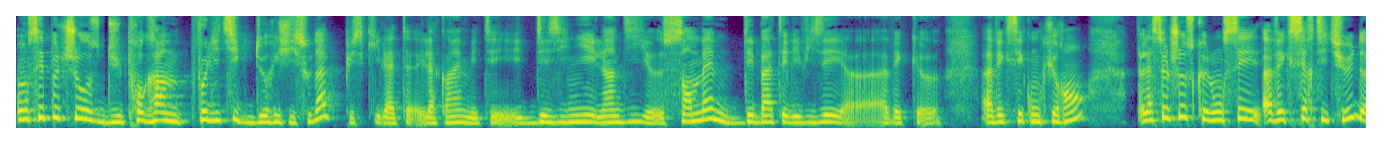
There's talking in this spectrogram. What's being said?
on sait peu de choses du programme politique de Rishi Sunak, puisqu'il a, il a quand même été désigné lundi euh, sans même débat télévisé euh, avec, avec ses concurrents. La seule chose que l'on sait avec certitude,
